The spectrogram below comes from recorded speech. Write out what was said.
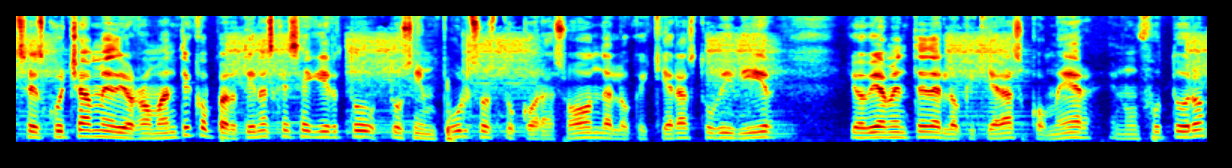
se escucha medio romántico, pero tienes que seguir tus impulsos, tu corazón, de lo que quieras tú vivir y obviamente de lo que quieras comer en un futuro.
